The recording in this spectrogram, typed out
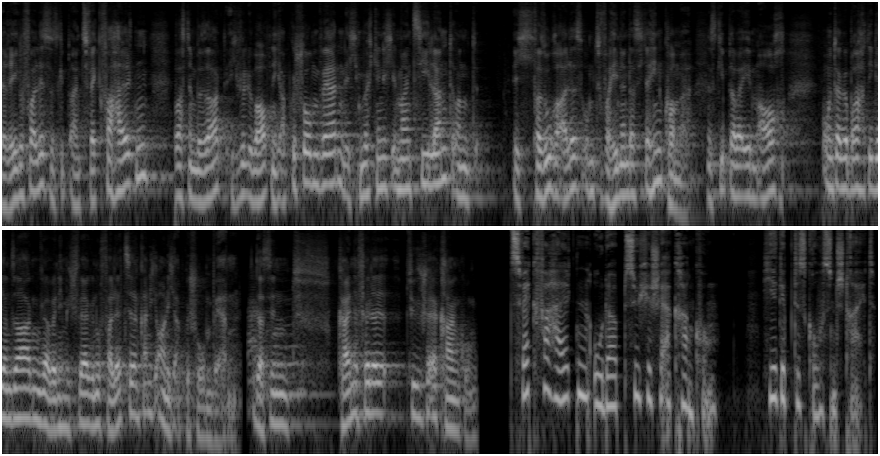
der Regelfall ist, es gibt ein Zweckverhalten, was dann besagt, ich will überhaupt nicht abgeschoben werden, ich möchte nicht in mein Zielland und ich versuche alles, um zu verhindern, dass ich da hinkomme. Es gibt aber eben auch Untergebrachte, die dann sagen, ja, wenn ich mich schwer genug verletze, dann kann ich auch nicht abgeschoben werden. Das sind keine Fälle psychischer Erkrankung. Zweckverhalten oder psychische Erkrankung. Hier gibt es großen Streit.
